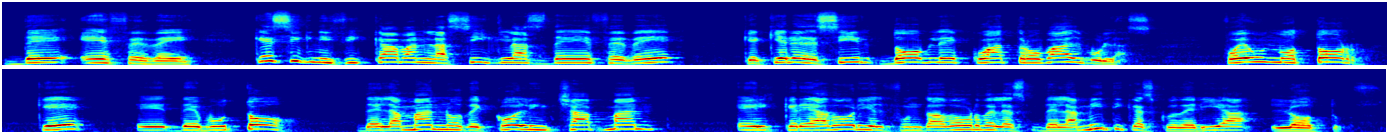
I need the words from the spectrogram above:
DFB. ¿Qué significaban las siglas DFB? Que quiere decir doble cuatro válvulas. Fue un motor que eh, debutó de la mano de Colin Chapman, el creador y el fundador de la, mítica escudería Lotus.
